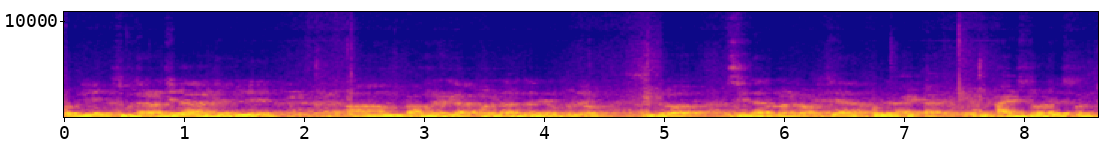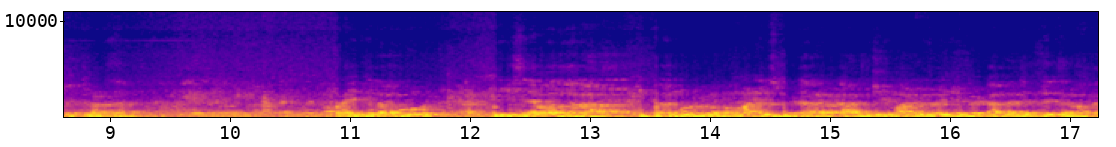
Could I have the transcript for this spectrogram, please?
కొన్ని సూచనలు చేయాలని చెప్పి బ్రహ్మరెడ్డి గారు కోరినందుకు నేను కొంచెం ఇందులో సీనియర్ ఉన్నాను కాబట్టి కొన్ని కొన్ని పాయింట్స్ నోట్ చేసుకొని చెప్తున్నాను సార్. రైతులకు మీ సేవ ద్వారా ముప్పై మూడు మాడ్యూల్స్ పెట్టారు కాబట్టి ఆ ఏ మాడ్యూల్లో ఏం పెట్టాలని చెప్పి తెలియక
